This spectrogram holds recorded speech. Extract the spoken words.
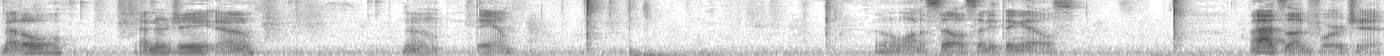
Metal? Energy? No. No. Damn. I don't want to sell us anything else. That's unfortunate.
